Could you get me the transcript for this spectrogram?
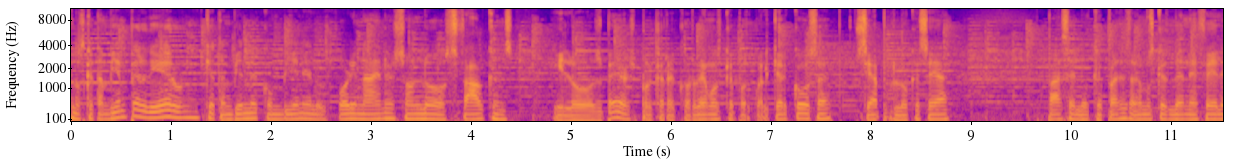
Los que también perdieron, que también le conviene a los 49ers, son los Falcons y los Bears, porque recordemos que por cualquier cosa, sea por lo que sea, pase lo que pase, sabemos que es la NFL,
